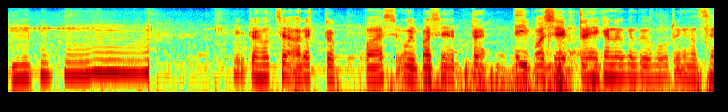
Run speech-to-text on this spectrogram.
হুম হুম এটা হচ্ছে আর একটা পাশ, ওই পাশে একটা, এই পাশে একটা, এখানেও কিন্তু বোটিং আছে।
